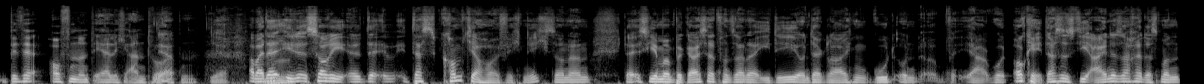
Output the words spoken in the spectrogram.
bitte offen und ehrlich antworten. Ja, ja. Aber da, mhm. sorry, äh, das kommt ja häufig nicht, sondern da ist jemand begeistert von seiner Idee und dergleichen. Gut und ja, gut. Okay, das ist die eine Sache, dass man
